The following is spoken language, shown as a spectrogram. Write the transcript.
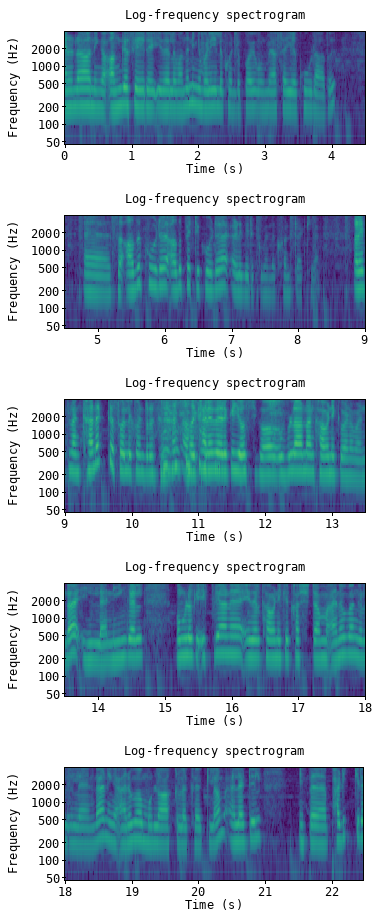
ஏன்னா நீங்கள் அங்கே செய்கிற இதில் வந்து நீங்கள் வெளியில் கொண்டு போய் உண்மையாக செய்யக்கூடாது. ஸோ அது கூட அது பற்றி கூட எழுதியிருக்கும் இந்த கான்ட்ராக்டில் ஆனால் இப்போ நான் கணக்கு சொல்லி கொண்டிருக்கிறேன். அது கணவருக்கு யோசிச்சுக்கோ. இவ்வளோ நான் கவனிக்க வேணும் வேண்டாம் இல்லை. நீங்கள் உங்களுக்கு இப்படியான இதில் கவனிக்க கஷ்டம் அனுபவங்கள் இல்லைன்னா நீங்கள் அனுபவம் உள்ள ஆட்களை கேட்கலாம். இல்லாட்டில் இப்போ படிக்கிற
